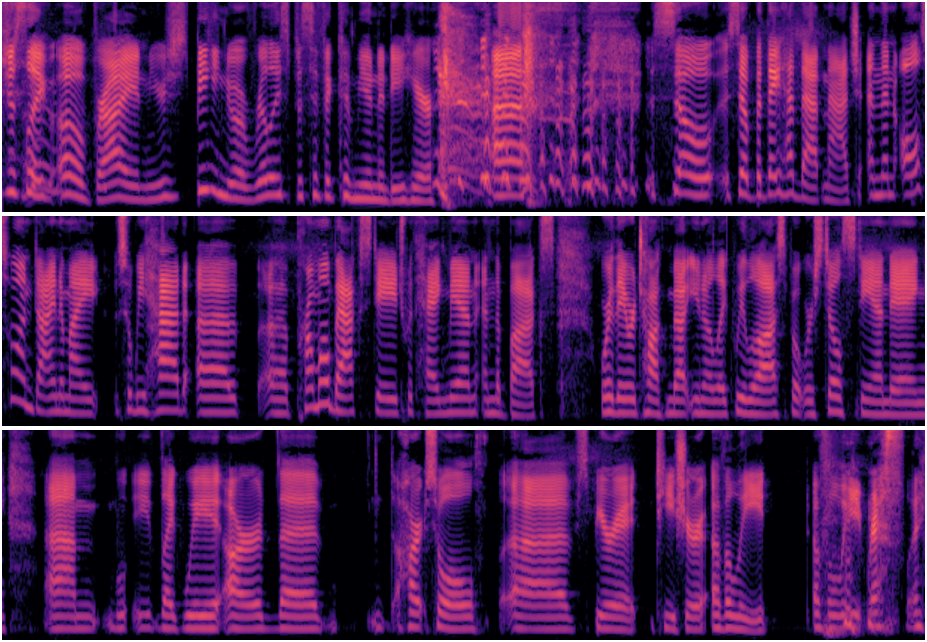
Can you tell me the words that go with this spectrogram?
just like, oh, Brian, you're speaking to a really specific community here. Uh, so, so, but they had that match, and then also on Dynamite. So we had a, a promo backstage with Hangman and the Bucks, where they were talking about, you know, like we lost, but we're still standing. Um, w- like we are the heart, soul, uh, spirit T-shirt of Elite of Elite Wrestling.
